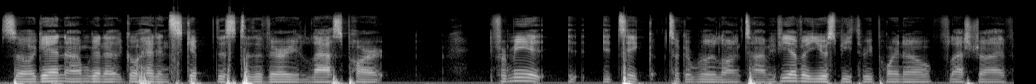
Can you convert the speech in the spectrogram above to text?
So again, I'm going to go ahead and skip this to the very last part. For me, it, it, it take, took a really long time. If you have a USB 3.0 flash drive,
